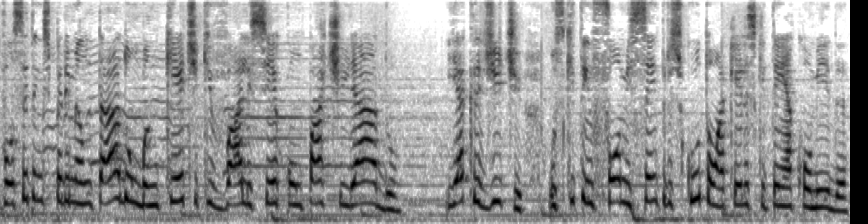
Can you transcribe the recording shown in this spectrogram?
Você tem experimentado um banquete que vale ser compartilhado. E acredite, os que têm fome sempre escutam aqueles que têm a comida.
